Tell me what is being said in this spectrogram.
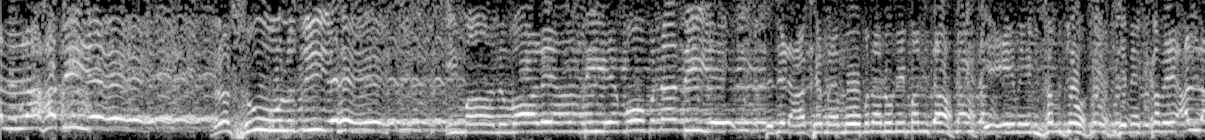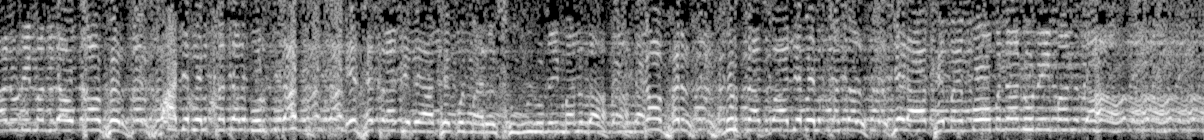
اللہ دیے رسول دیے ایمان والیاں دیے مومنا دیے تے جڑا آکھے میں مومنا نو نہیں مندا ایویں سمجھو جویں کہے اللہ نو نہیں مندا، او کافر، واجب القتل مرتد۔ اسی طرح جویں آکھے کوئی میں رسول نو نہیں مندا، کافر، مرتد واجب القتل۔ جڑا آکھے میں مومنا نو نہیں مندا۔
